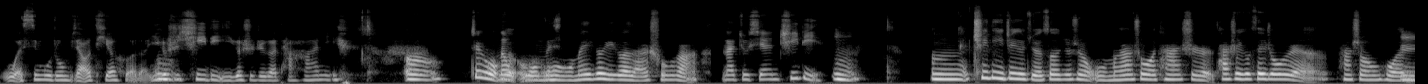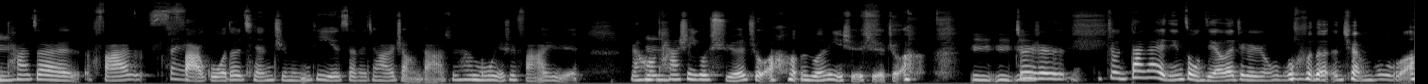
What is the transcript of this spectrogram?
我心目中比较贴合的，一个是 Chidi，一个是这个 Tahani。嗯，这个我们我们我们一个一个来说吧。那就先 Chidi。嗯嗯，Chidi 这个角色就是我们刚才说过，他是他是一个非洲人，他生活他在法法国的前殖民地塞内加尔长大，所以他的母语是法语。然后他是一个学者，伦理学学者，嗯 嗯，就是就大概已经总结了这个人物的全部了。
